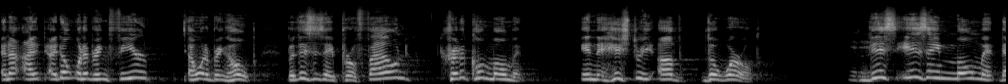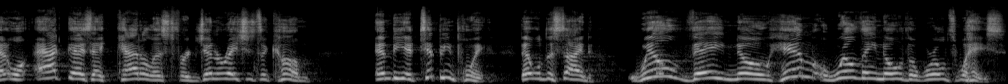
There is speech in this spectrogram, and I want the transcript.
And I, I don't want to bring fear, I want to bring hope. But this is a profound, critical moment in the history of the world. This is a moment that will act as a catalyst for generations to come and be a tipping point that will decide will they know him or will they know the world's ways?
